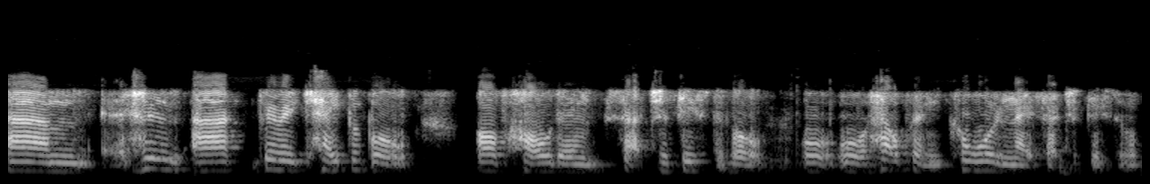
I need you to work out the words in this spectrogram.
um, who are very capable of holding such a festival or, or helping coordinate such a festival.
